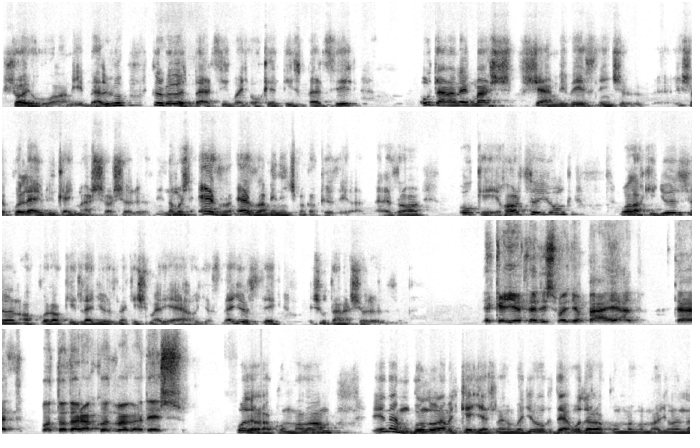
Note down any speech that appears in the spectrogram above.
sajog valami belül. Körülbelül 5 percig, vagy oké, okay, 10 percig, utána meg más semmi vész nincs, és akkor leülünk egymással sörözni. Na most ez, ez ami nincs meg a közéletben. Ez a oké, okay, harcoljunk, valaki győzön, akkor akit legyőznek, ismeri el, hogy ezt legyőzték, és utána sörözzünk. De kegyetlen is vagy a pályán? Tehát ott odarakod magad, és odarakom magam. Én nem gondolom, hogy kegyetlen vagyok, de odarakom magam nagyon,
